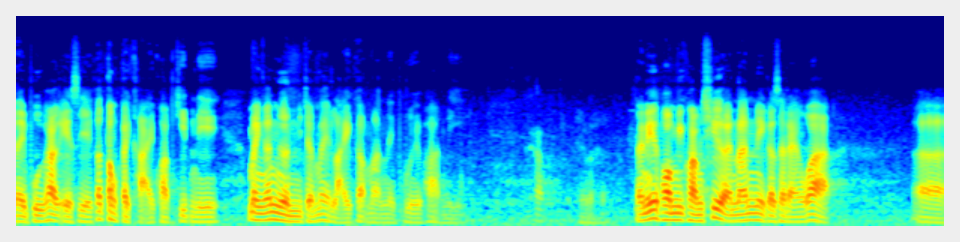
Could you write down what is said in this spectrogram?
ในภูมิภาคเอเชียก็ต้องไปขายความคิดนี้ ไม่งั้นเงินจะไม่ไหลกลับมาในภูมิภาคนี้ครับใช่ไหมฮะแต่นี้พอมีความเชื่ออันนั้นนี่ก็แสดงว่าเอ่อ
